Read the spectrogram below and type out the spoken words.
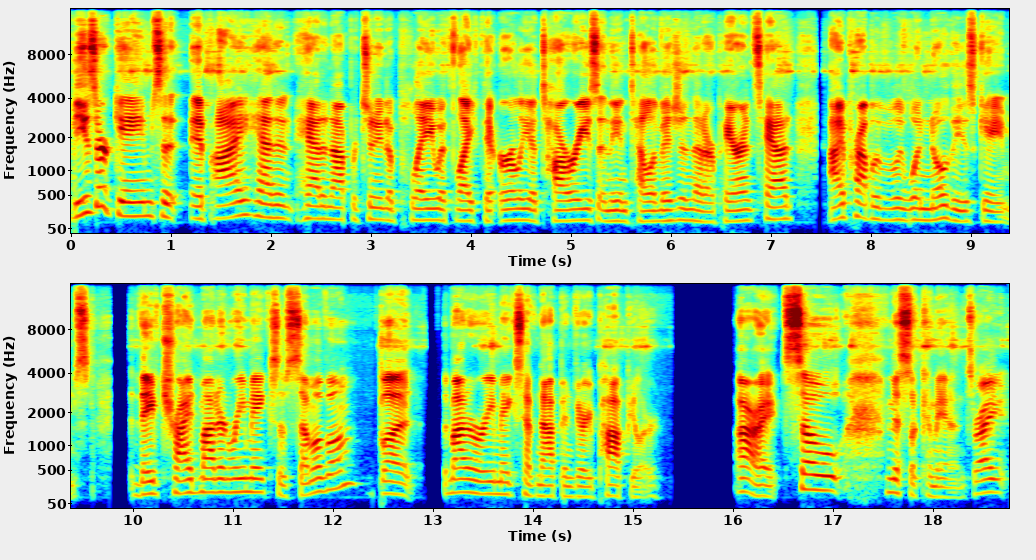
these are games that if I hadn't had an opportunity to play with like the early Ataris and the Intellivision that our parents had, I probably wouldn't know these games. They've tried modern remakes of some of them, but the modern remakes have not been very popular. All right, so Missile Commands, right?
